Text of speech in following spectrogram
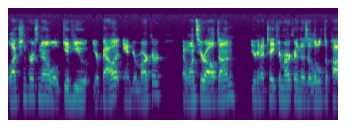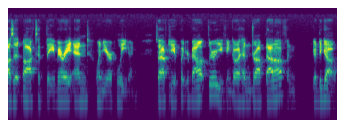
election personnel will give you your ballot and your marker. And once you're all done you're going to take your marker and there's a little deposit box at the very end when you're leaving so after you put your ballot through you can go ahead and drop that off and good to go.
